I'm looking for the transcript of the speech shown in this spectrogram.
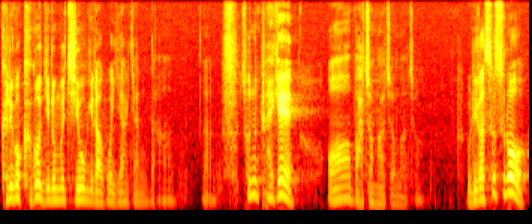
그리고 그곳 이름을 지옥이라고 이야기한다. 어, 저는 되게 어 맞아 맞아 맞아. 우리가 스스로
